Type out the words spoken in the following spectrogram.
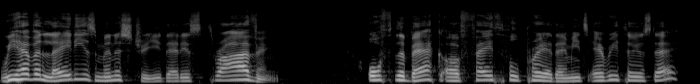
We have a ladies' ministry that is thriving off the back of faithful prayer. They meet every Thursday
